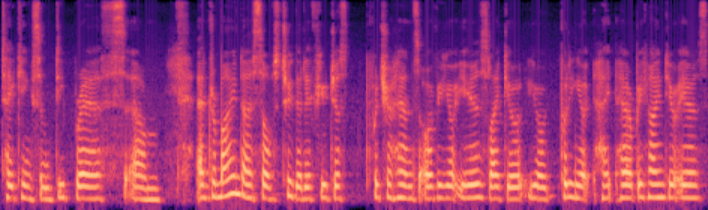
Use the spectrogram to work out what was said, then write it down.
taking some deep breaths. Um, and remind ourselves too that if you just put your hands over your ears, like you're you're putting your hair behind your ears,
